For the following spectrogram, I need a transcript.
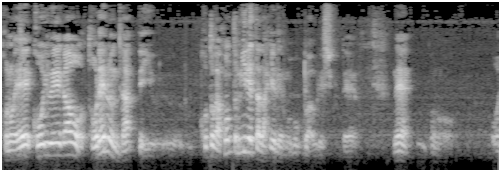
この絵、こういう映画を撮れるんだっていうことが本当見れただけでも僕は嬉しくて、ね、この、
